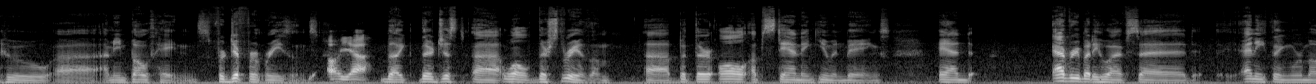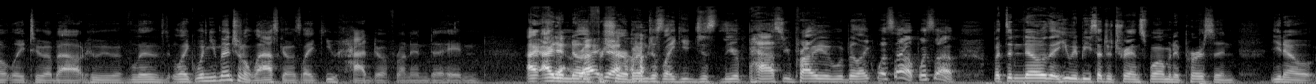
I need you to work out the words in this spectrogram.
who, uh, I mean, both Hayden's for different reasons. Oh yeah, Like they're just, uh, well, there's three of them, uh, but they're all upstanding human beings, and everybody who I've said anything remotely to about who have lived, like when you mentioned Alaska, I was like, you had to have run into Hayden. I, I didn't Yeah, know that for Yeah. sure, but I'm just like, you just your past, you probably would be like, "What's up? What's up?" But to know that he would be such a transformative person, you know,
